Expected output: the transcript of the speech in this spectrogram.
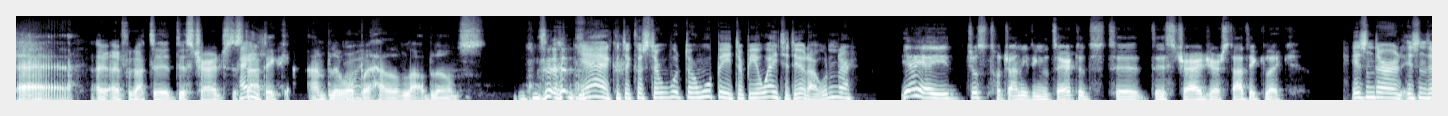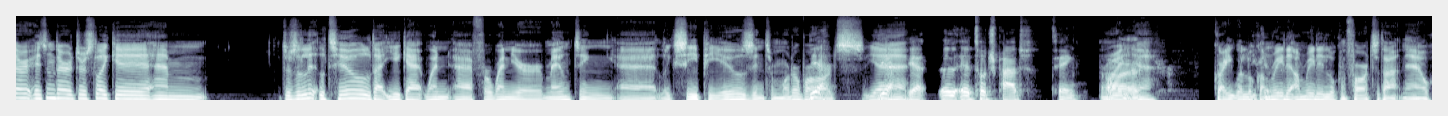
Uh, I, I forgot to discharge the Hey. static and blew up a hell of a lot of balloons. yeah, because there would there would be there'd be a way to do that, wouldn't there? Yeah, yeah. You just touch anything that's earthed to discharge your static, like. Isn't there? Isn't there? Isn't there? There's like a um. There's a little tool that you get when uh, for when you're mounting uh, like CPUs into motherboards. Yeah, yeah, yeah. A, a touchpad thing. right. Or- yeah, great. Well, look, I'm can- really, I'm really looking forward to that now.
